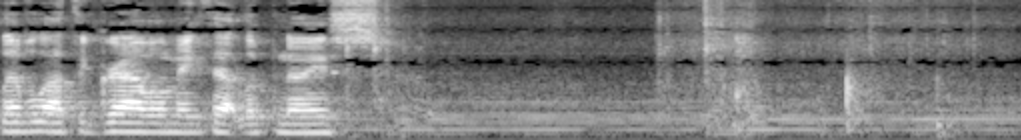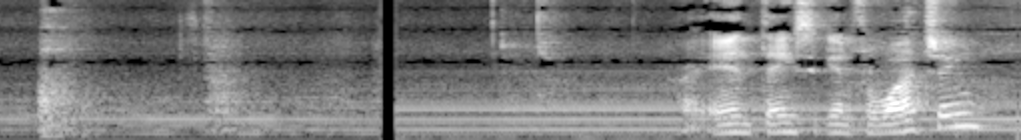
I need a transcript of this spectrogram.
level out the gravel, make that look nice. and thanks again for watching.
